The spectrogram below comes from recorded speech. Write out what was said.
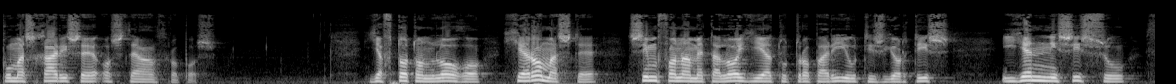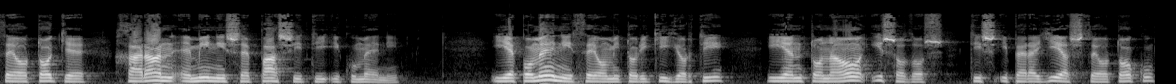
που μας χάρισε ως Θεάνθρωπος. Γι' αυτό τον λόγο χαιρόμαστε σύμφωνα με τα λόγια του τροπαρίου της γιορτής «Η γέννησή σου, Θεοτόκε, χαράν εμείνει σε πάση τη οικουμένη». Η επομένη θεομητορική γιορτή, η εν το ναό είσοδος της Υπεραγίας Θεοτόκου,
